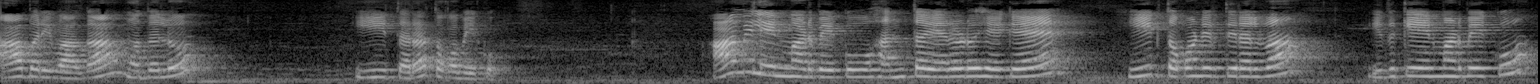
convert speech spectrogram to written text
ಆ ಬರೆಯುವಾಗ ಮೊದಲು ಈ ಥರ ತಗೋಬೇಕು. ಆಮೇಲೆ ಏನು ಮಾಡಬೇಕು? ಹಂತ ಎರಡು ಹೇಗೆ? ಹೀಗೆ ತಗೊಂಡಿರ್ತೀರಲ್ವಾ? ಇದಕ್ಕೆ ಏನು ಮಾಡಬೇಕು?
